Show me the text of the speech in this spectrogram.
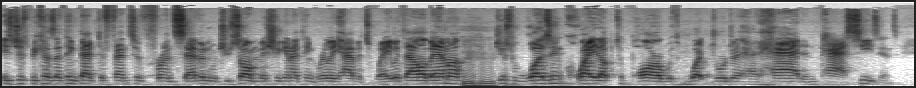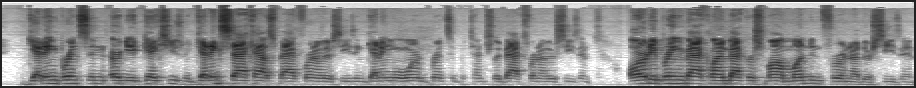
is just because I think that defensive front seven, which you saw Michigan, I think really have its way with Alabama, mm-hmm. just wasn't quite up to par with what Georgia had had in past seasons. Getting Brinson, or excuse me, getting Stackhouse back for another season, getting Warren Brinson potentially back for another season, already bringing back linebacker Smael Mondon for another season,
